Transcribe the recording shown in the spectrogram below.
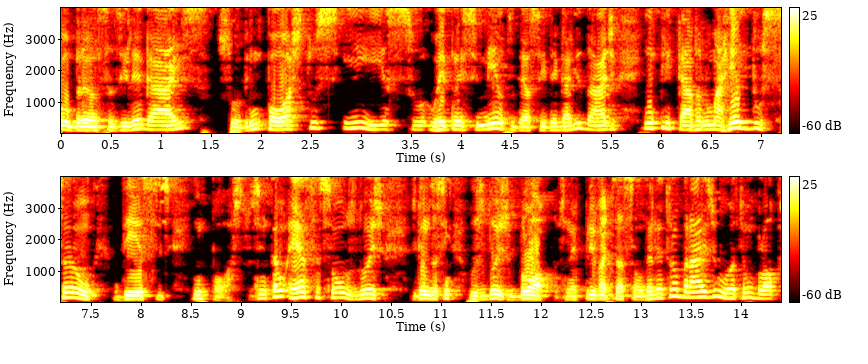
cobranças ilegais sobre impostos e isso, o reconhecimento dessa ilegalidade implicava numa redução desses impostos. Então, esses são os dois, digamos assim, os dois blocos, né? Privatização da Eletrobras e o outro é um bloco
